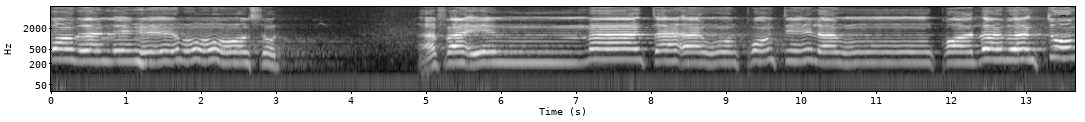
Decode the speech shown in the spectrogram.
قبله الرسل أفإن مات أو قتلا انقلبتم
